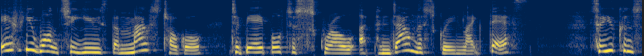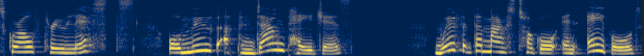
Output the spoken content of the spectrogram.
If you want to use the mouse toggle to be able to scroll up and down the screen like this, so you can scroll through lists or move up and down pages, with the mouse toggle enabled,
